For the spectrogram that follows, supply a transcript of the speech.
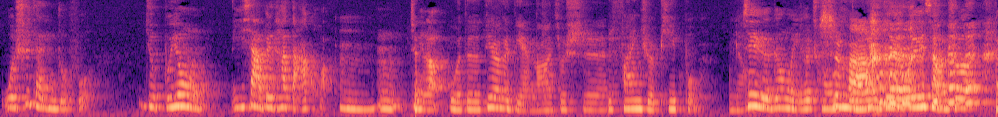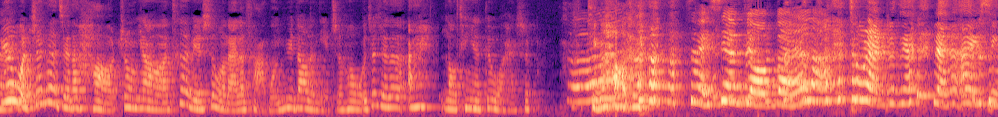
我是家庭主妇，就不用一下被他打垮。嗯，嗯，你了，我的第二个点呢，就是 find your people。这个跟我一个重合，是吗对，我也想说，因为我真的觉得好重要啊，特别是我来了法国遇到了你之后，我就觉得，哎，老天爷对我还是挺好的。在线表白了。突然之间，两个爱心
